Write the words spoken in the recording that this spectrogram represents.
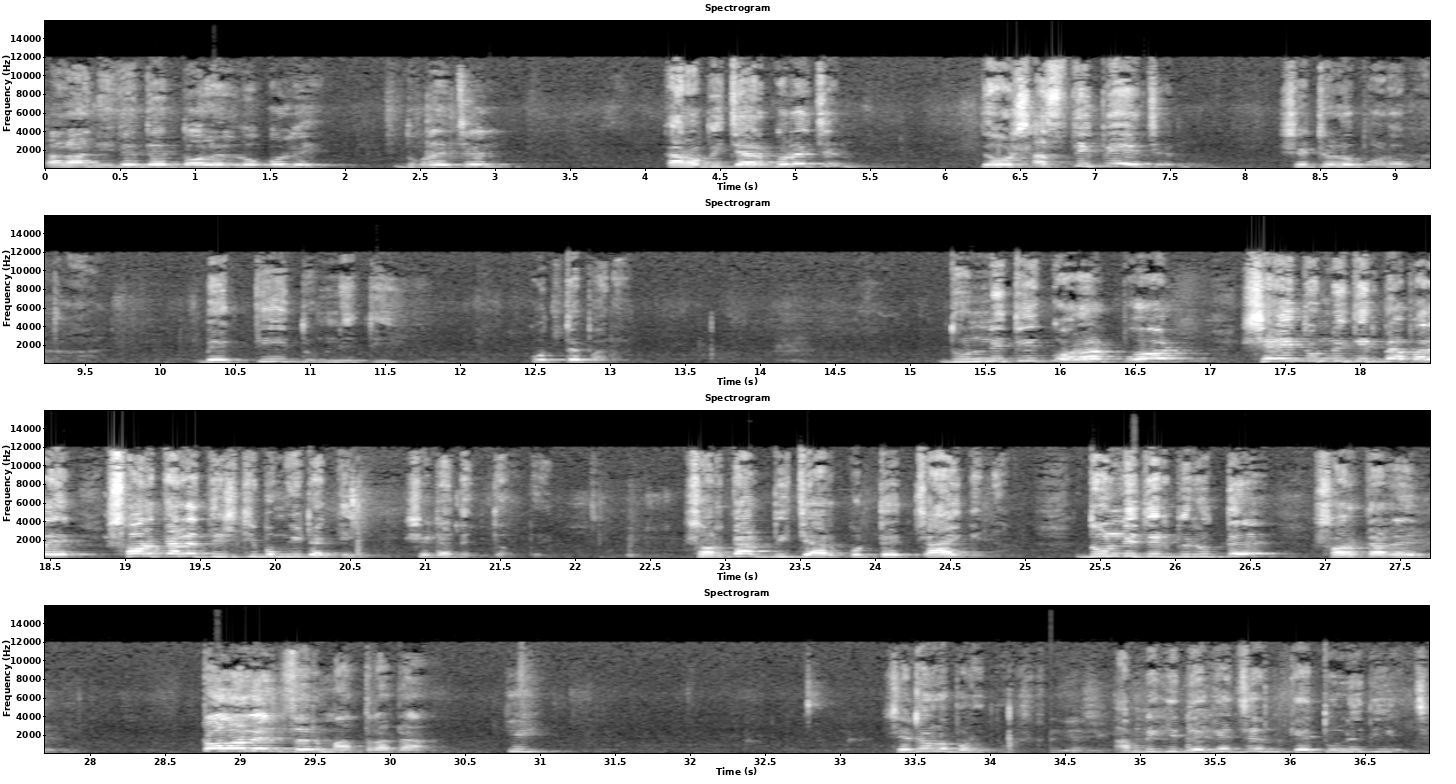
তারা নিজেদের দলের লোকলে ধরেছেন, কারও বিচার করেছেন কেউ শাস্তি পেয়েছেন, সেটা হলো বড় কথা। ব্যক্তি দুর্নীতি করতে পারে। দুর্নীতি করার পর সেই দুর্নীতির ব্যাপারে সরকারের দৃষ্টিভঙ্গিটা কি সেটা দেখতে হবে। সরকার বিচার করতে চায় কিনা? দুর্নীতির বিরুদ্ধে সরকারের টলারেন্সের মাত্রাটা কি? সেটা হলো বড় প্রশ্ন। আপনি কি দেখেছেন কে তুলে দিয়েছে?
